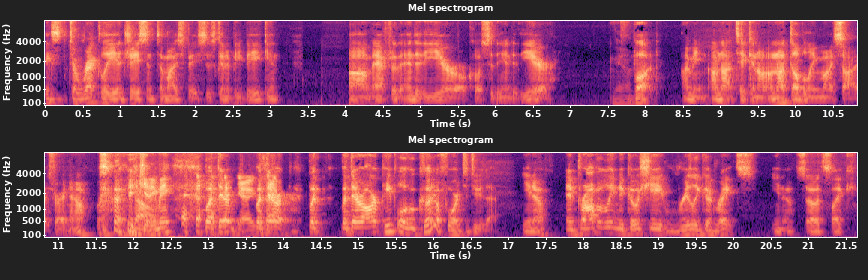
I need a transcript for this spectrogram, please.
ex- directly adjacent to my space is going to be vacant um, after the end of the year or close to the end of the year. Yeah. But I mean, I'm not taking on. I'm not doubling my size right now. you no. kidding me? But there, yeah, exactly. but there, but but there are people who could afford to do that, you know, and probably negotiate really good rates, you know. So it's like,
